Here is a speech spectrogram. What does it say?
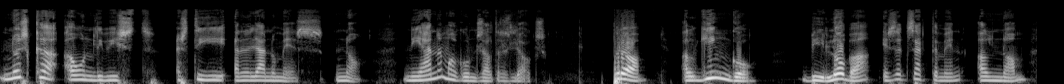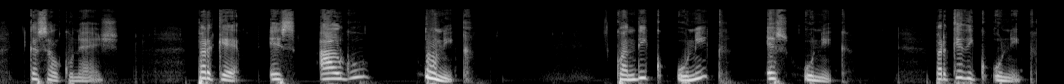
no és que a on l'he vist estigui en allà només, no. N'hi han en alguns altres llocs. Però el Gingo Biloba és exactament el nom que se'l coneix, perquè és algo únic. Quan dic únic, és únic. Per què dic únic?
